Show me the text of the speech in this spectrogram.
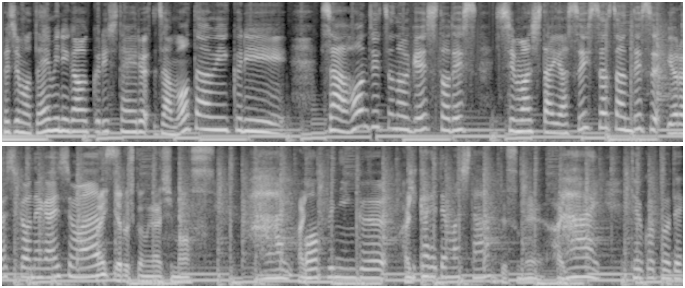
藤本えみりがお送りしているザ・モーターウィークリーさあ本日のゲストです。島下泰久さんです。よろしくお願いします。はいよろしくお願いしますはい、はい、オープニング聞かれてました、はい、ですね、はい、はい、ということで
